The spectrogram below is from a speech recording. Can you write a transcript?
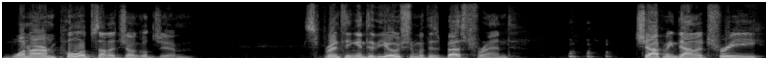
one arm pull ups on a jungle gym, sprinting into the ocean with his best friend, chopping down a tree,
